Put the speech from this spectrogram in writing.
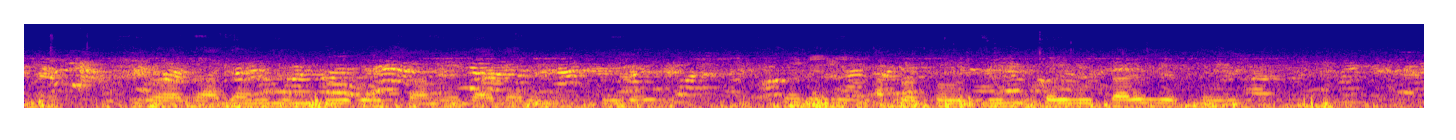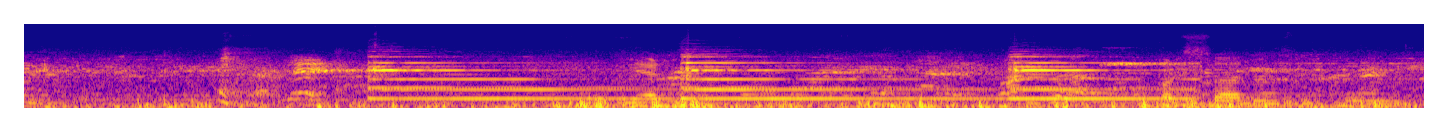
દાદાનું મંદિર સામે દાદાનું મંદિર આપણે થોડું ઝૂમ કરી ઉતારી છે એટલે પ્રસાદી સુખડી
